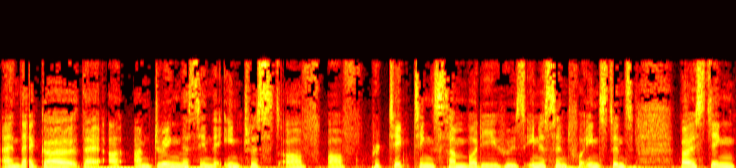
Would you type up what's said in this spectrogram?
and they go. They I'm doing this in the interest of of protecting somebody who's innocent. For instance, posting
